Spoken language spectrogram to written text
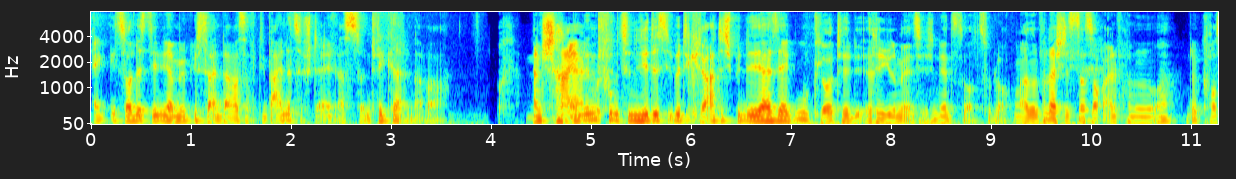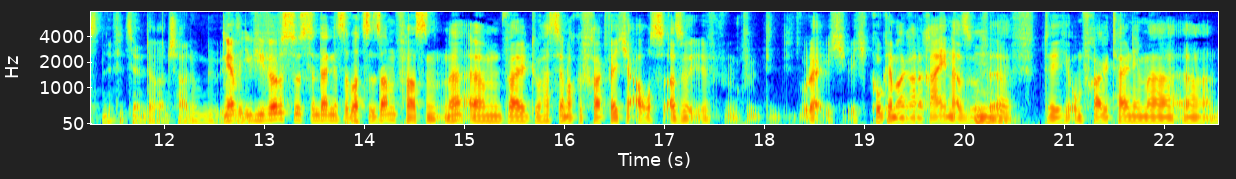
eigentlich soll es denen ja möglich sein, da was auf die Beine zu stellen, was zu entwickeln, aber Anscheinend ja, funktioniert es über die Gratisspiele ja sehr gut, Leute regelmäßig in den Store zu locken. Also vielleicht ist das auch einfach nur eine kosteneffizientere Entscheidung gewesen. Ja, wie würdest du es denn dann jetzt aber zusammenfassen? Ne? Ähm, weil du hast ja noch gefragt, welche aus, also oder ich, ich gucke ja mal gerade rein. Also mhm. äh, die Umfrageteilnehmer,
